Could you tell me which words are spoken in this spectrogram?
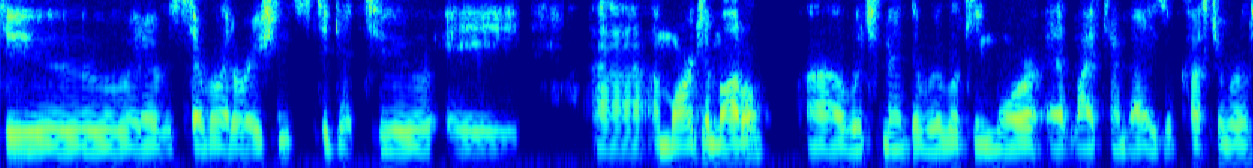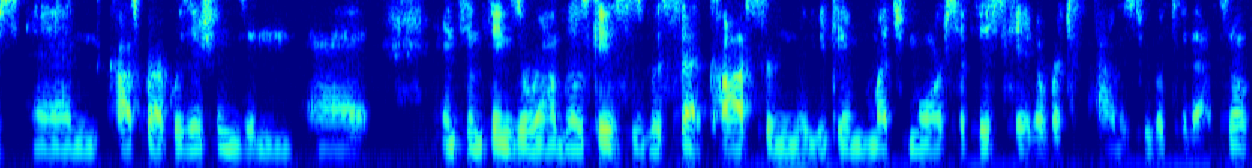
to, several iterations to get to a, uh, a margin model uh, which meant that we are looking more at lifetime values of customers and cost per acquisitions and uh, and some things around those cases with set costs and it became much more sophisticated over time as we looked at that. So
